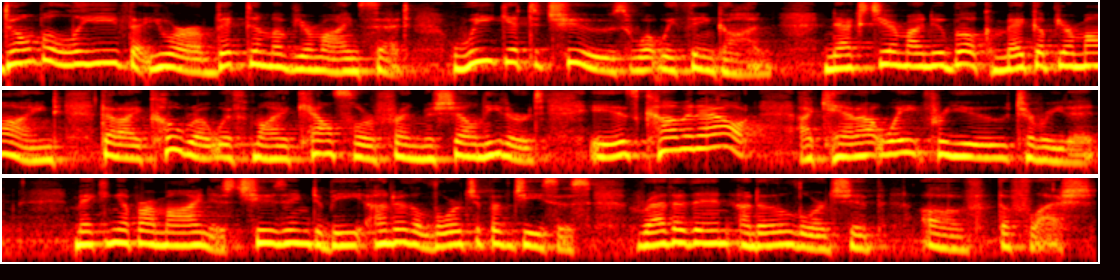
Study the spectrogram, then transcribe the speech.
Don't believe that you are a victim of your mindset. We get to choose what we think on. Next year, my new book, Make Up Your Mind, that I co wrote with my counselor friend Michelle Nietert, is coming out. I cannot wait for you to read it. Making up our mind is choosing to be under the lordship of Jesus rather than under the lordship of the flesh.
